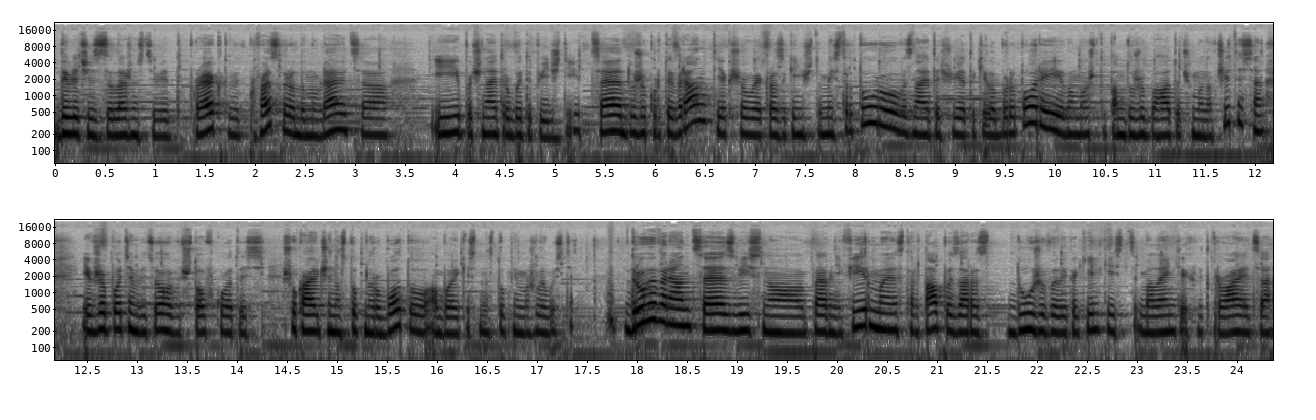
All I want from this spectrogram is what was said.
дивлячись в залежності від проєкту, від професора, домовляються і починають робити PhD. Це дуже крутий варіант. Якщо ви якраз закінчите магістратуру, ви знаєте, що є такі лабораторії, ви можете там дуже багато чому навчитися, і вже потім від цього відштовхуватись, шукаючи наступну роботу або якісь наступні можливості. Другий варіант це, звісно, певні фірми, стартапи. Зараз дуже велика кількість маленьких відкривається.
